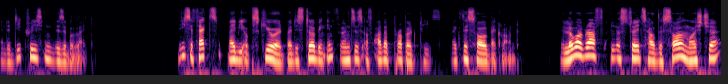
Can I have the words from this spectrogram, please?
and a decrease in visible light. These effects may be obscured by disturbing influences of other properties, like the soil background. The lower graph illustrates how the soil moisture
